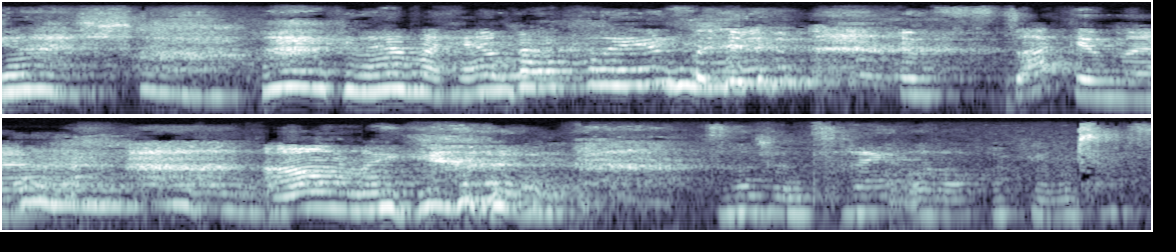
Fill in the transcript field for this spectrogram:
gosh. Can I have my hand back, please? it's stuck in there. Oh, my God. Such a tight little fucking.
